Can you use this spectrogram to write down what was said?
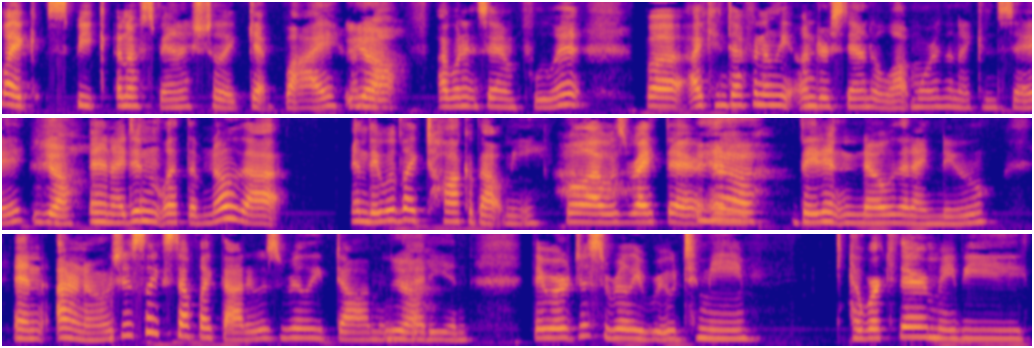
like speak enough Spanish to like get by. I'm Yeah. not- I wouldn't say I'm fluent, but I can definitely understand a lot more than I can say. yeah. And I didn't let them know that. And they would like talk about me while I was right there. Yeah. And they didn't know that I knew. And I don't know, it was just like stuff like that. It was really dumb and Yeah. petty and they were just really rude to me. I worked there maybe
